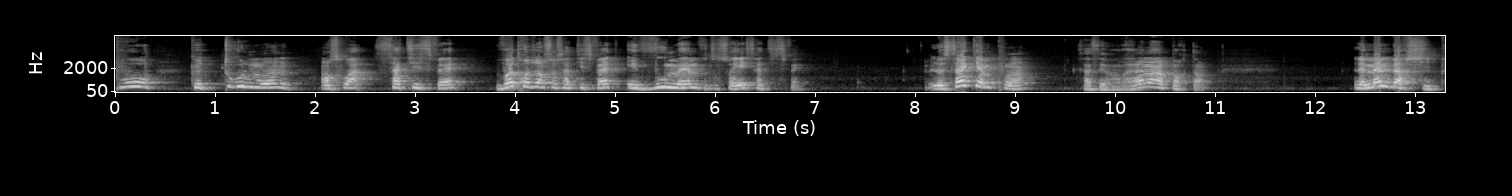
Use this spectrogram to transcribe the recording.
pour que tout le monde en soit satisfait, votre audience soit satisfaite et vous-même vous en soyez satisfait. Le cinquième point, ça c'est vraiment important, le membership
